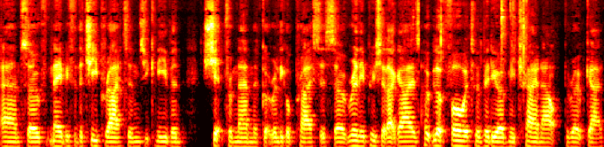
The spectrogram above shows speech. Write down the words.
Um, so maybe for the cheaper items, you can even ship from them. They've got really good prices. So really appreciate that, guys. Hope you look forward to a video of me trying out the rope guide.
